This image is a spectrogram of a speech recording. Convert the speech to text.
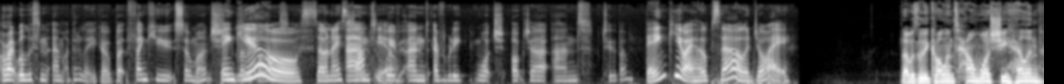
All right. Well, listen. Um, I better let you go. But thank you so much. thank Lily you Collins. so nice to And talk to you we've and everybody watch Okja and To the Bone. thank you i hope so enjoy That was Lily Collins. How was she, Helen?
